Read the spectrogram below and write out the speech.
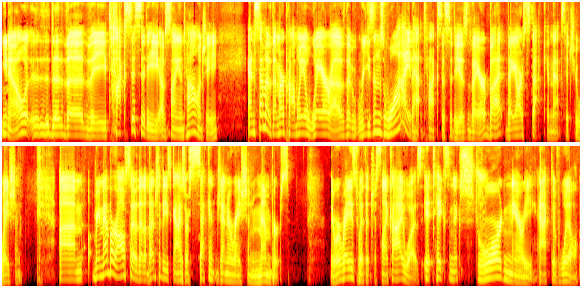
you know the the the toxicity of Scientology. And some of them are probably aware of the reasons why that toxicity is there, but they are stuck in that situation. Um, remember also that a bunch of these guys are second generation members. They were raised with it just like I was. It takes an extraordinary act of will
